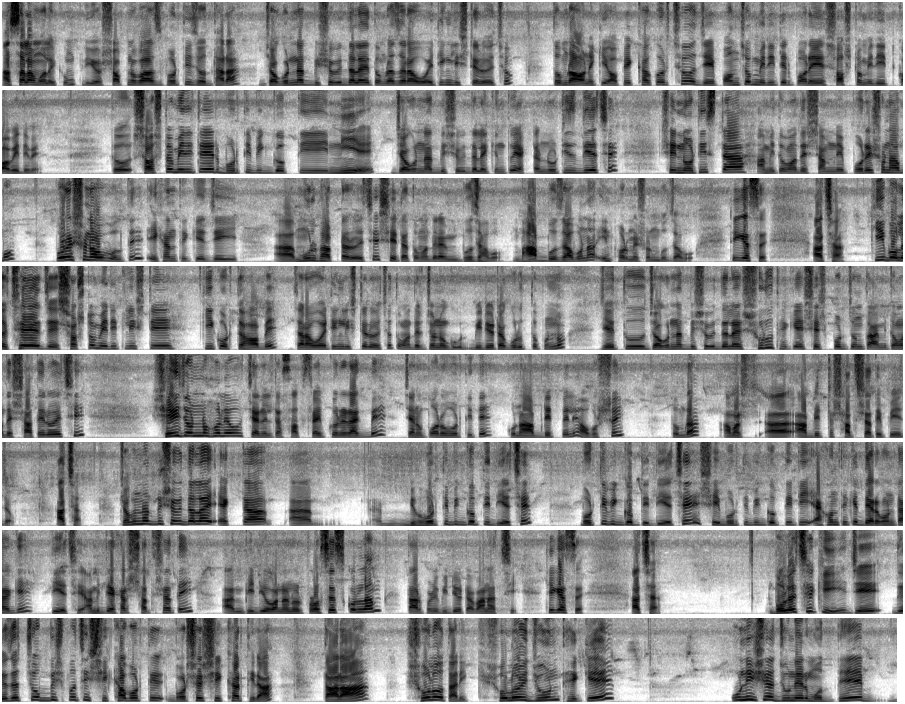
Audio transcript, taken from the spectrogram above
আসসালামু আলাইকুম, প্রিয় স্বপ্নবাস ভর্তি যোদ্ধারা। জগন্নাথ বিশ্ববিদ্যালয়ে তোমরা যারা ওয়েটিং লিস্টে রয়েছো, তোমরা অনেকেই অপেক্ষা করছ যে পঞ্চম মেরিটের পরে ষষ্ঠ মেরিট কবে দেবে। তো ষষ্ঠ মেরিটের ভর্তি বিজ্ঞপ্তি নিয়ে জগন্নাথ বিশ্ববিদ্যালয় কিন্তু একটা নোটিশ দিয়েছে। সেই নোটিশটা আমি তোমাদের সামনে পড়ে শোনাবো। পড়ে শোনাবো বলতে এখান থেকে যেই মূল ভাবটা রয়েছে সেটা তোমাদের আমি বোঝাবো। ভাব বোঝাবো না ইনফরমেশন বোঝাবো। ঠিক আছে? আচ্ছা কি বলেছে যে ষষ্ঠ মেরিট লিস্টে কি করতে হবে, যারা ওয়েটিং লিস্টে রয়েছে, তোমাদের জন্য ভিডিওটা গুরুত্বপূর্ণ। যেহেতু জগন্নাথ বিশ্ববিদ্যালয়ের শুরু থেকে শেষ পর্যন্ত আমি তোমাদের সাথে রয়েছি, সেই জন্য হলেও চ্যানেলটা সাবস্ক্রাইব করে রাখবে, যেন পরবর্তীতে কোনো আপডেট পেলে অবশ্যই তোমরা আমার আপডেটটা সাথে সাথে পেয়ে যাও। আচ্ছা জগন্নাথ বিশ্ববিদ্যালয় একটা ভর্তি বিজ্ঞপ্তি দিয়েছে ভর্তি বিজ্ঞপ্তি দিয়েছে। সেই ভর্তি বিজ্ঞপ্তিটি এখন থেকে দেড় ঘণ্টা আগে দিয়েছে। আমি দেখার সাথে সাথেই আমি ভিডিও বানানোর প্রসেস করলাম, তারপরে ভিডিওটা বানাচ্ছি। ঠিক আছে? আচ্ছা বলেছে কি যে দু হাজার চব্বিশ পঁচিশ শিক্ষাবর্তী, বর্ষের শিক্ষার্থীরা, তারা ষোলো তারিখ, ষোলোই জুন থেকে উনিশে জুনের মধ্যে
